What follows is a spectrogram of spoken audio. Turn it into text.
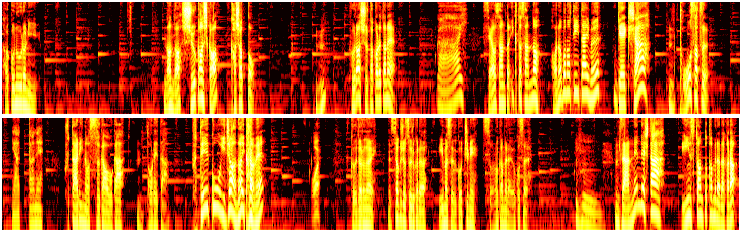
箱の裏に。なんだ？週刊誌か？カシャッとん？フラッシュ焚かれたね。はーい。瀬尾さんと生田さんのほのぼのティータイム？激写？うん盗撮。やったね。二人の素顔がうん撮れた。不貞行為じゃないからね。おい。くだらない。削除するから今すぐこっちにそのカメラよこせ。うん。残念でした。インスタントカメラだから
